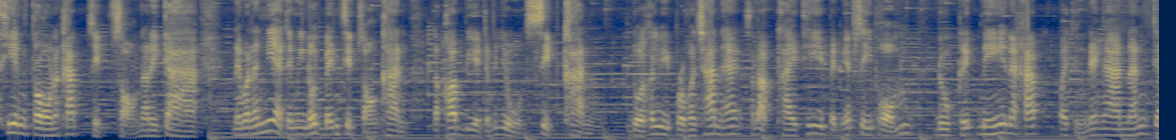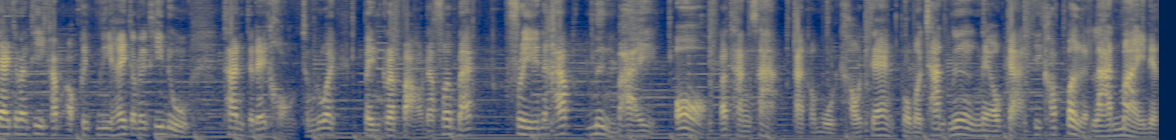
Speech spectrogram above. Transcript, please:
เที่ยงตรงนะครับ 12 นาฬิกา ในวันนั้นเนี่ยจะมีรถเบนซ์ 12 คัน แล้วก็ BMW 10 คัน โดยเขาจะมีโปรโมชั่นฮะสำหรับใครที่เป็น FC ผมดูคลิปนี้นะครับ ไปถึงในงานนั้นแจ้งเจ้าหน้าที่ครับ เอาคลิปนี้ให้เจ้าหน้าที่ดู ท่านจะได้ของชำร่วยเป็นกระเป๋า Duffer Bag ฟรี ฟรีนะครับ1ใบอ้อและทางสหการประมูลเขาแจ้งโปรโมชั่นเนื่องในโอกาสที่เขาเปิดลานใหม่เนี่ย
